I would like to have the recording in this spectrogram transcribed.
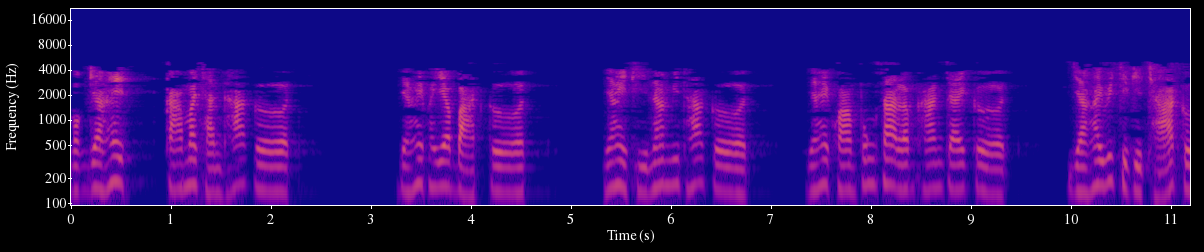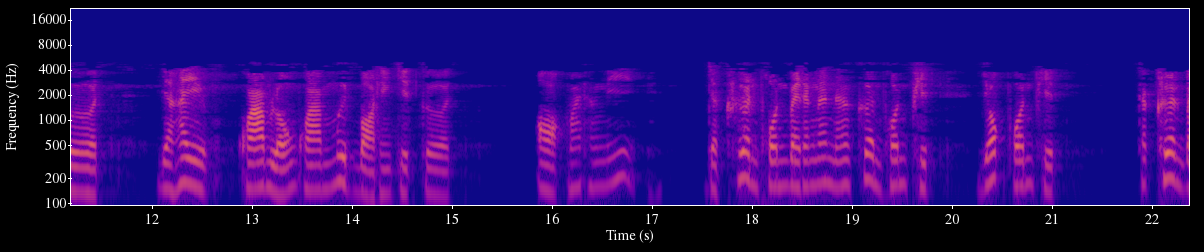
บอกอย่าให้กามฉันทะเกิด อย่าให้พยาบาทเกิด อย่าให้ถีน้ามิทะเกิด อย่าให้ความฟุ้งซ่านลำคาญใจเกิด อย่าให้วิจิกิจฉาเกิด อย่าให้ความหลงความมืดบอดแห่งจิตเกิด ออกมาทางนี้ จะเคลื่อนพ้นไปทางนั้นนะเคลื่อนพ้นผิด ยกพ้นผิด ถ้าเคลื่อนไป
